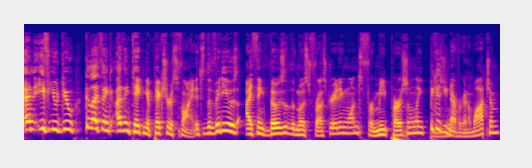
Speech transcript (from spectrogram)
And if you do, because I think I think taking a picture is fine. It's the videos. I think those are the most frustrating ones for me personally because you're mm-hmm. never gonna watch them.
